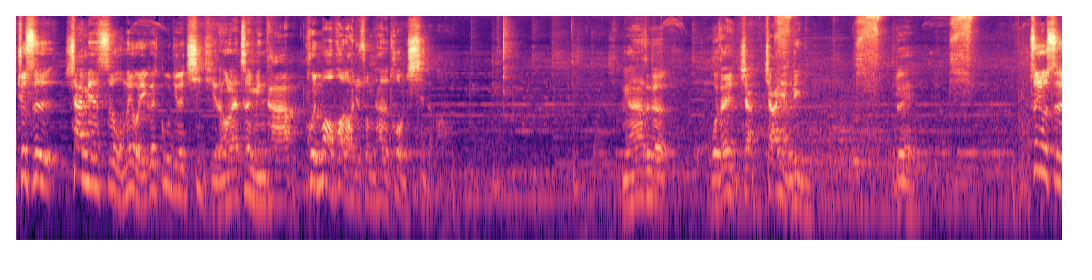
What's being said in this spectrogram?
就是下面是我们有一个固定的气体，然后来证明它会冒泡的话，就说明它是透气的啊。你看它这个，我再加加一点力度，对，这就是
